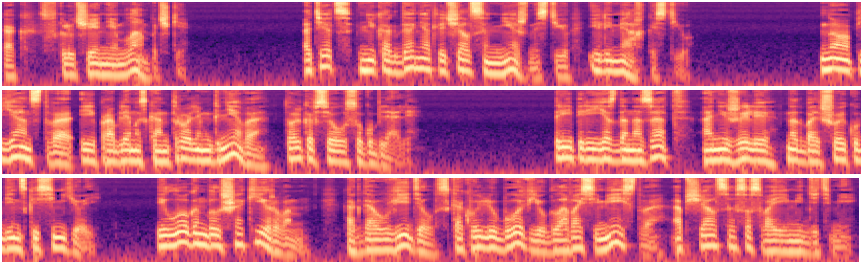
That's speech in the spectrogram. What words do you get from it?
как с включением лампочки — Отец никогда не отличался нежностью или мягкостью. Но пьянство и проблемы с контролем гнева только все усугубляли. Три переезда назад они жили над большой кубинской семьей, и Логан был шокирован, когда увидел, с какой любовью глава семейства общался со своими детьми.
